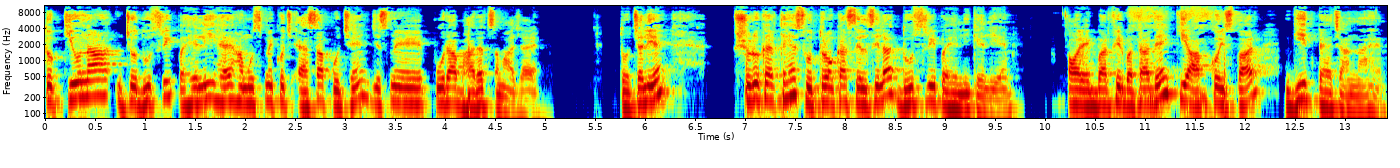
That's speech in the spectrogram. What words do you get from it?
तो क्यों ना जो दूसरी पहेली है हम उसमें कुछ ऐसा पूछें जिसमें पूरा भारत समा जाए। तो चलिए, शुरू करते हैं सूत्रों का सिलसिला दूसरी पहेली के लिए। और एक बार फिर बता दें कि आपको इस बार गीत पहचानना है।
